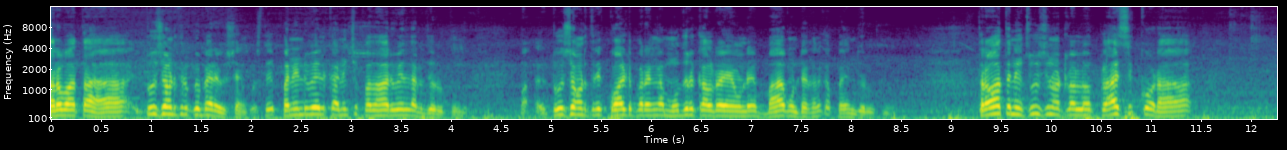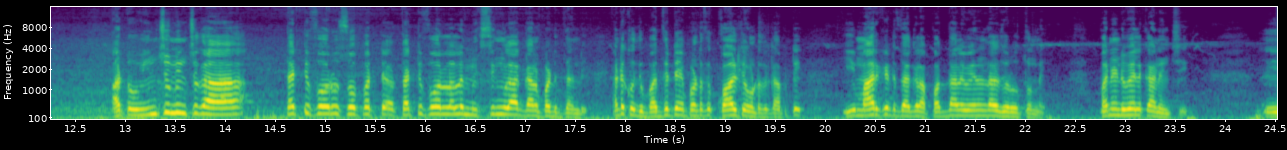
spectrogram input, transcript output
తర్వాత టూ సెవెంటీ త్రీ కుబేర విషయానికి వస్తే పన్నెండు వేలు కానించి పదహారు వేలు దాకా జరుగుతుంది. టూ సెవెంటీ త్రీ క్వాలిటీ పరంగా ముదురు కలర్ అయి ఉండే బాగుంటే కనుక పైన జరుగుతుంది. తర్వాత నేను చూసినట్లలో క్లాసిక్ కూడా అటు ఇంచుమించుగా థర్టీ ఫోర్ సూపర్ థర్టీ ఫోర్లలో మిక్సింగ్ లాగా కనపడుద్దండి. అంటే కొద్ది బడ్జెట్ టైప్ ఉంటుంది క్వాలిటీ ఉంటుంది కాబట్టి ఈ మార్కెట్ దగ్గర పద్నాలుగు వేల దాకా జరుగుతున్నాయి పన్నెండు వేల కానించి. ఈ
